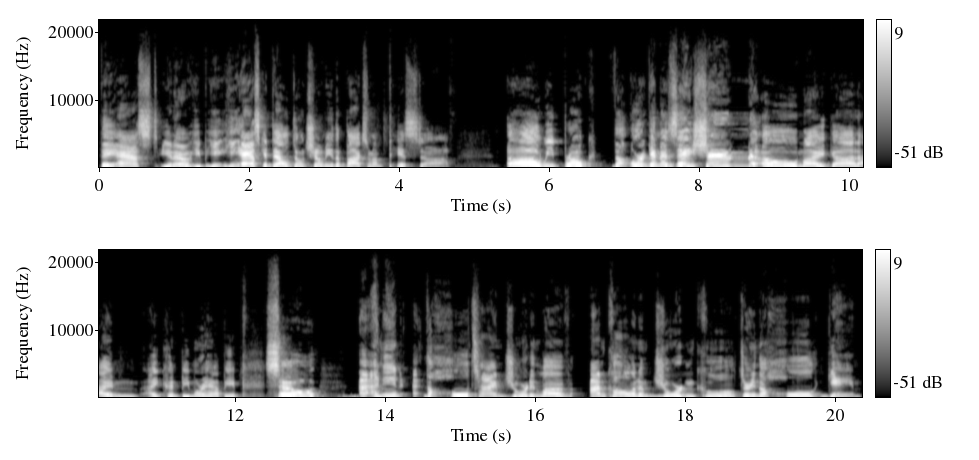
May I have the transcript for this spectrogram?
they asked, you know, he, he, he asked Adele, don't show me the box when I'm pissed off. Oh, we broke the organization. Oh my god, I'm I couldn't be more happy. So, I mean, the whole time Jordan Love, I'm calling him Jordan Cool during the whole game.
